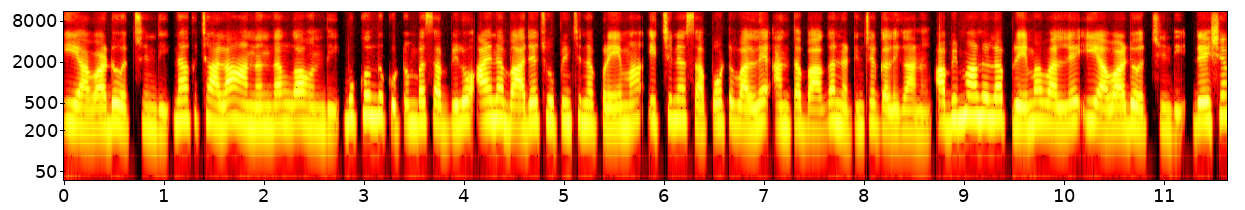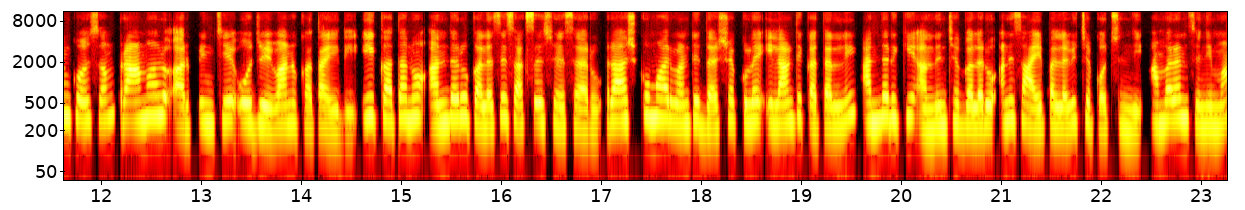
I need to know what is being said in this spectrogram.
ఈ అవార్డు వచ్చింది. నాకు చాలా ఆనందంగా ఉంది. ముకుంద్ కుటుంబ సభ్యులు ఆయన భార్య చూపించిన ప్రేమ ఇచ్చిన సపోర్ట్ వల్లే అంత బాగా నటించగలిగాను. అభిమానుల ప్రేమ వల్లే ఈ అవార్డు వచ్చింది. దేశం కోసం ప్రాణాలు అర్పించే ఓ జీవాను కథ ఇది. ఈ కథను అందరూ కలిసి సక్సెస్ చేశారు. రాజ్ కుమార్ వంటి దర్శకులే ఇలాంటి కథల్ని అందరికీ అందించగలరు అని సాయి పల్లవి చెప్పొచ్చింది అమరన్ సినిమా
